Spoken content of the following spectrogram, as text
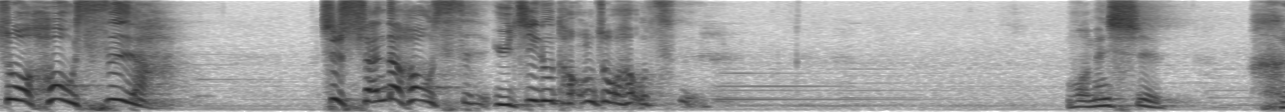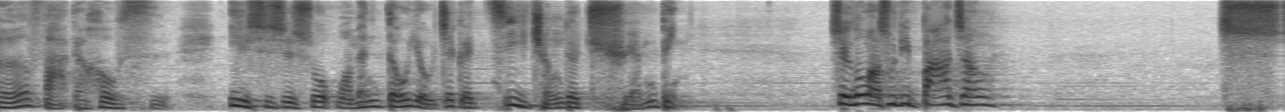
做后嗣啊？是神的后嗣，与基督同做后嗣。我们是合法的后嗣，意思是说，我们都有这个继承的权柄。所以罗马书第八章十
